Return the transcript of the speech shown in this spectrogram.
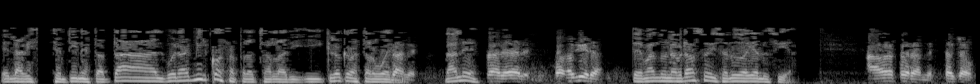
eh, la Vicentín estatal, bueno, hay mil cosas para charlar y, creo que va a estar bueno. Dale. Dale. Dale, dale, cuando quiera. Te mando un abrazo y saludo ahí a Lucía. Abrazo grande, chao, chao.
